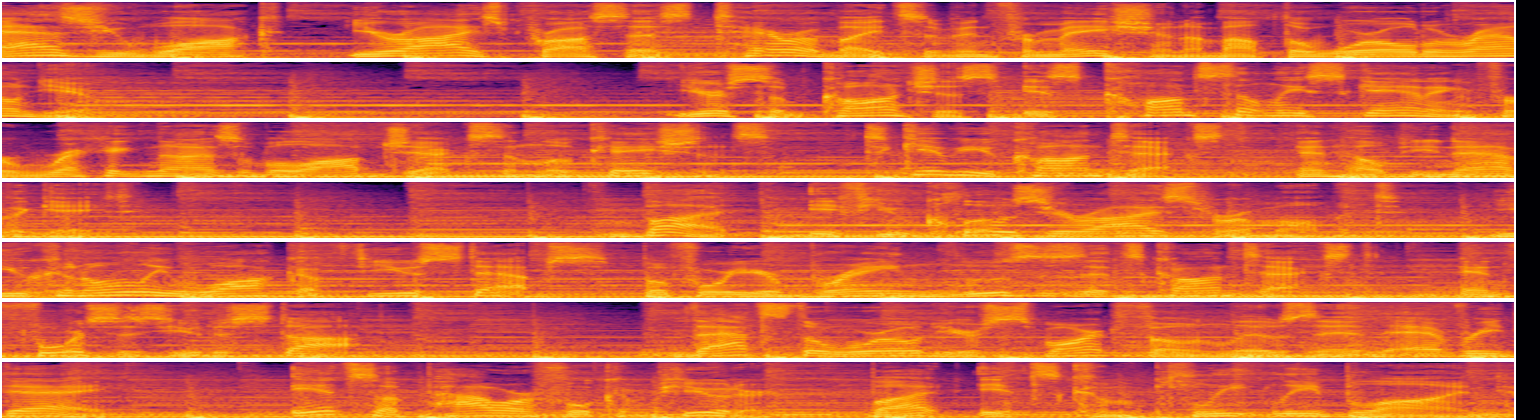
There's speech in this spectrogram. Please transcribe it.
As you walk, your eyes process terabytes of information about the world around you. Your subconscious is constantly scanning for recognizable objects and locations to give you context and help you navigate. But if you close your eyes for a moment, you can only walk a few steps before your brain loses its context and forces you to stop. That's the world your smartphone lives in every day. It's a powerful computer, but it's completely blind.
